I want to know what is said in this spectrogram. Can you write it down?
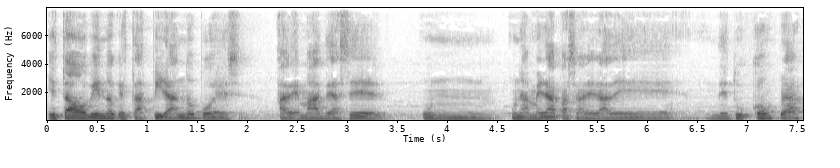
Y estamos viendo que está aspirando, pues, además de hacer una mera pasarela de, tus compras,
